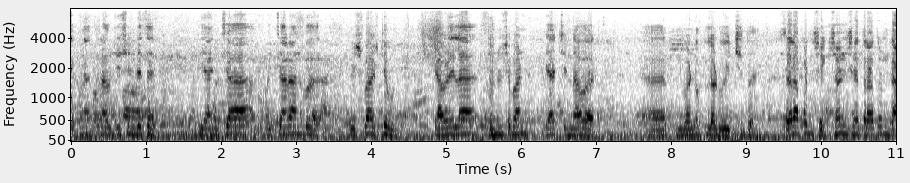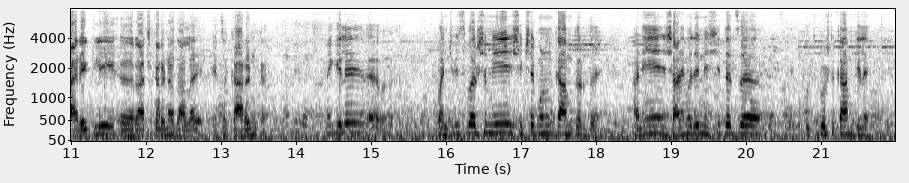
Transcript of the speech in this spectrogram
एकनाथरावजी शिंदेसाहेब यांच्या विचारांवर विश्वास ठेवून त्यावेळेला धनुष्यबाण या चिन्हावर निवडणूक लढवू इच्छितो आहे सर आपण शिक्षण क्षेत्रातून डायरेक्टली राजकारणात आलाय याचं कारण काय? मी गेले पंचवीस वर्ष मी शिक्षक म्हणून काम करतो आहे आणि शाळेमध्ये निश्चितच उत्कृष्ट काम केलं आहे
